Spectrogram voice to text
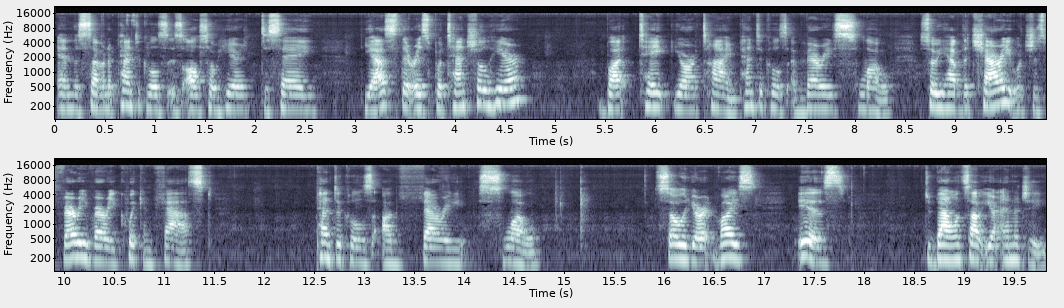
And the Seven of Pentacles is also here to say, yes, there is potential here, but take your time. Pentacles are very slow. So you have the Chariot, which is very, very quick and fast. Pentacles are very slow. So your advice is to balance out your energy,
